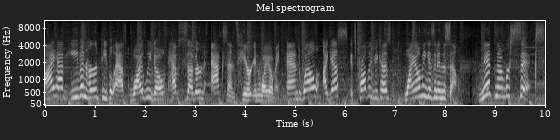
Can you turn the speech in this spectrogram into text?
I have even heard people ask why we don't have Southern accents here in Wyoming. And well, I guess it's probably because Wyoming isn't in the South. Myth number six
